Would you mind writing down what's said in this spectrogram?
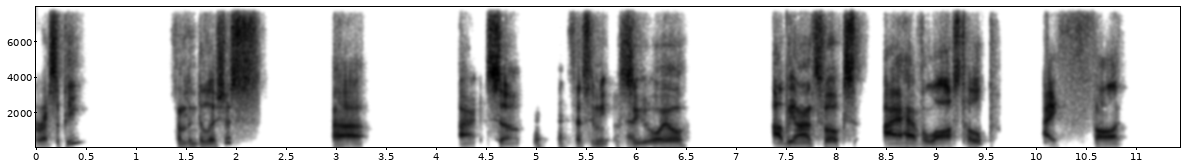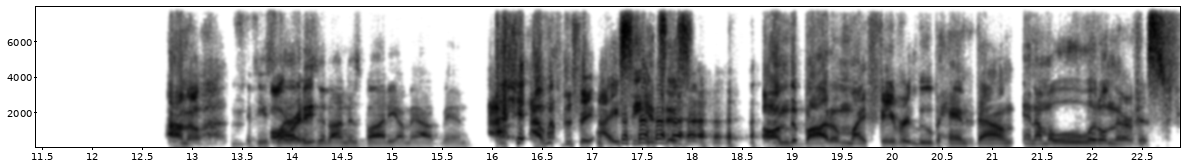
a recipe something delicious uh all right so sesame seed oil i'll be honest folks i have lost hope i thought i don't know If he Already- it on his body, I'm out, man. I, i'm about to say i see it says on the bottom, my favorite lube, hands down, and I'm a little nervous.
